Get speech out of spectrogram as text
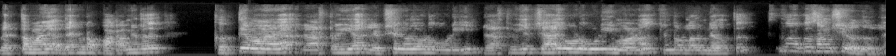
വ്യക്തമായി അദ്ദേഹം പറഞ്ഞത് കൃത്യമായ രാഷ്ട്രീയ ലക്ഷ്യങ്ങളോടുകൂടിയും രാഷ്ട്രീയ ചായ്വോടുകൂടിയുമാണ് എന്നുള്ളതിന്റെ അകത്ത് നമുക്ക് സംശയമൊന്നുമില്ല.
